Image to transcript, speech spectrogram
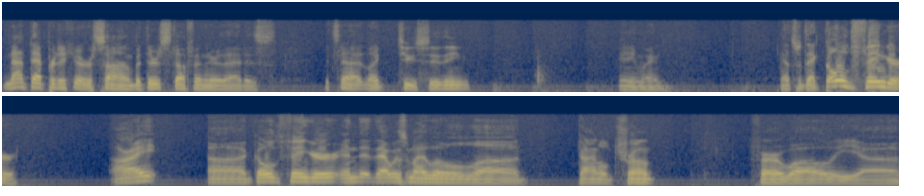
not that particular song, but there's stuff in there that is it's not like too soothing. Anyway, that's what that Goldfinger. All right, uh, Goldfinger, and th- that was my little uh, Donald Trump farewell. The uh,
